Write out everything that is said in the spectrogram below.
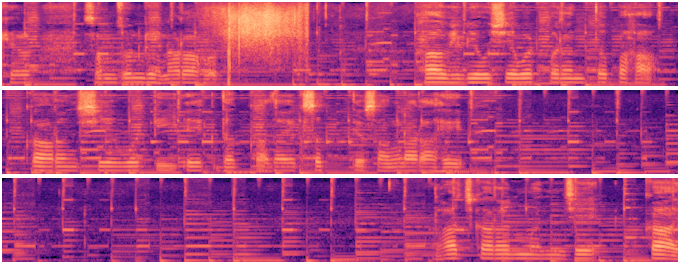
खेळ समजून घेणार आहोत. हा व्हिडिओ शेवटपर्यंत पहा. कारण शेवटी एक धक्कादायक सत्य सांगणार आहे. राजकारण म्हणजे काय?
